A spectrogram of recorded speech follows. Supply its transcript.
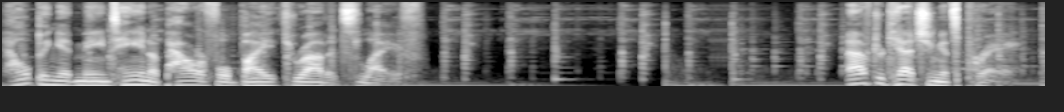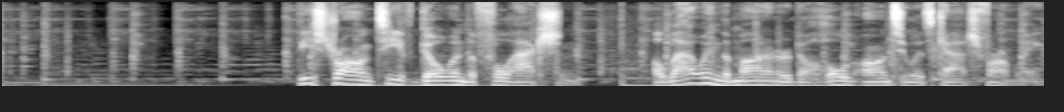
helping it maintain a powerful bite throughout its life. After catching its prey, these strong teeth go into full action, allowing the monitor to hold onto its catch firmly.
